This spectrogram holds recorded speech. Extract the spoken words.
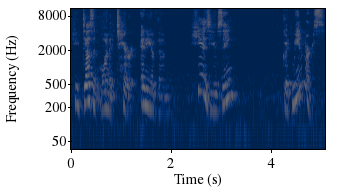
He doesn't want to tear any of them. He is using good manners.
